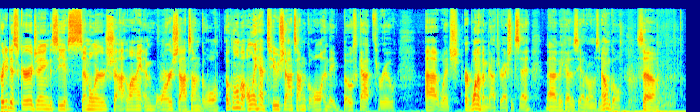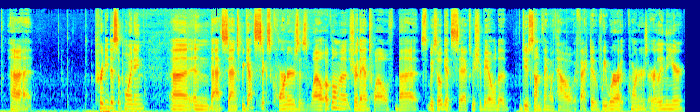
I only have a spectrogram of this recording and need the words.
pretty discouraging to see a similar shot line and more shots on goal. Oklahoma only had two shots on goal, and they both got through. Uh, which, or one of them got through, I should say, uh, because the other one was an own goal. So, uh, pretty disappointing uh, in that sense. We got six corners as well. Oklahoma, sure, they had 12, but we still get six. We should be able to do something with how effective we were at corners early in the year.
